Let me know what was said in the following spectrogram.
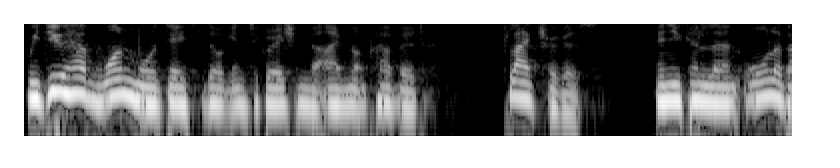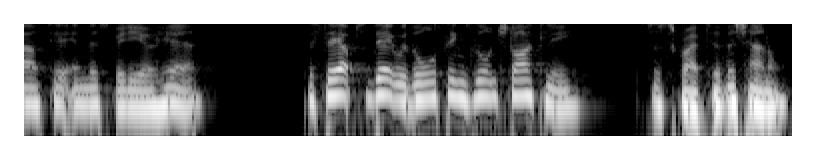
We do have one more Datadog integration that I've not covered, flag triggers, and you can learn all about it in this video here. To stay up to date with all things LaunchDarkly, subscribe to the channel.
